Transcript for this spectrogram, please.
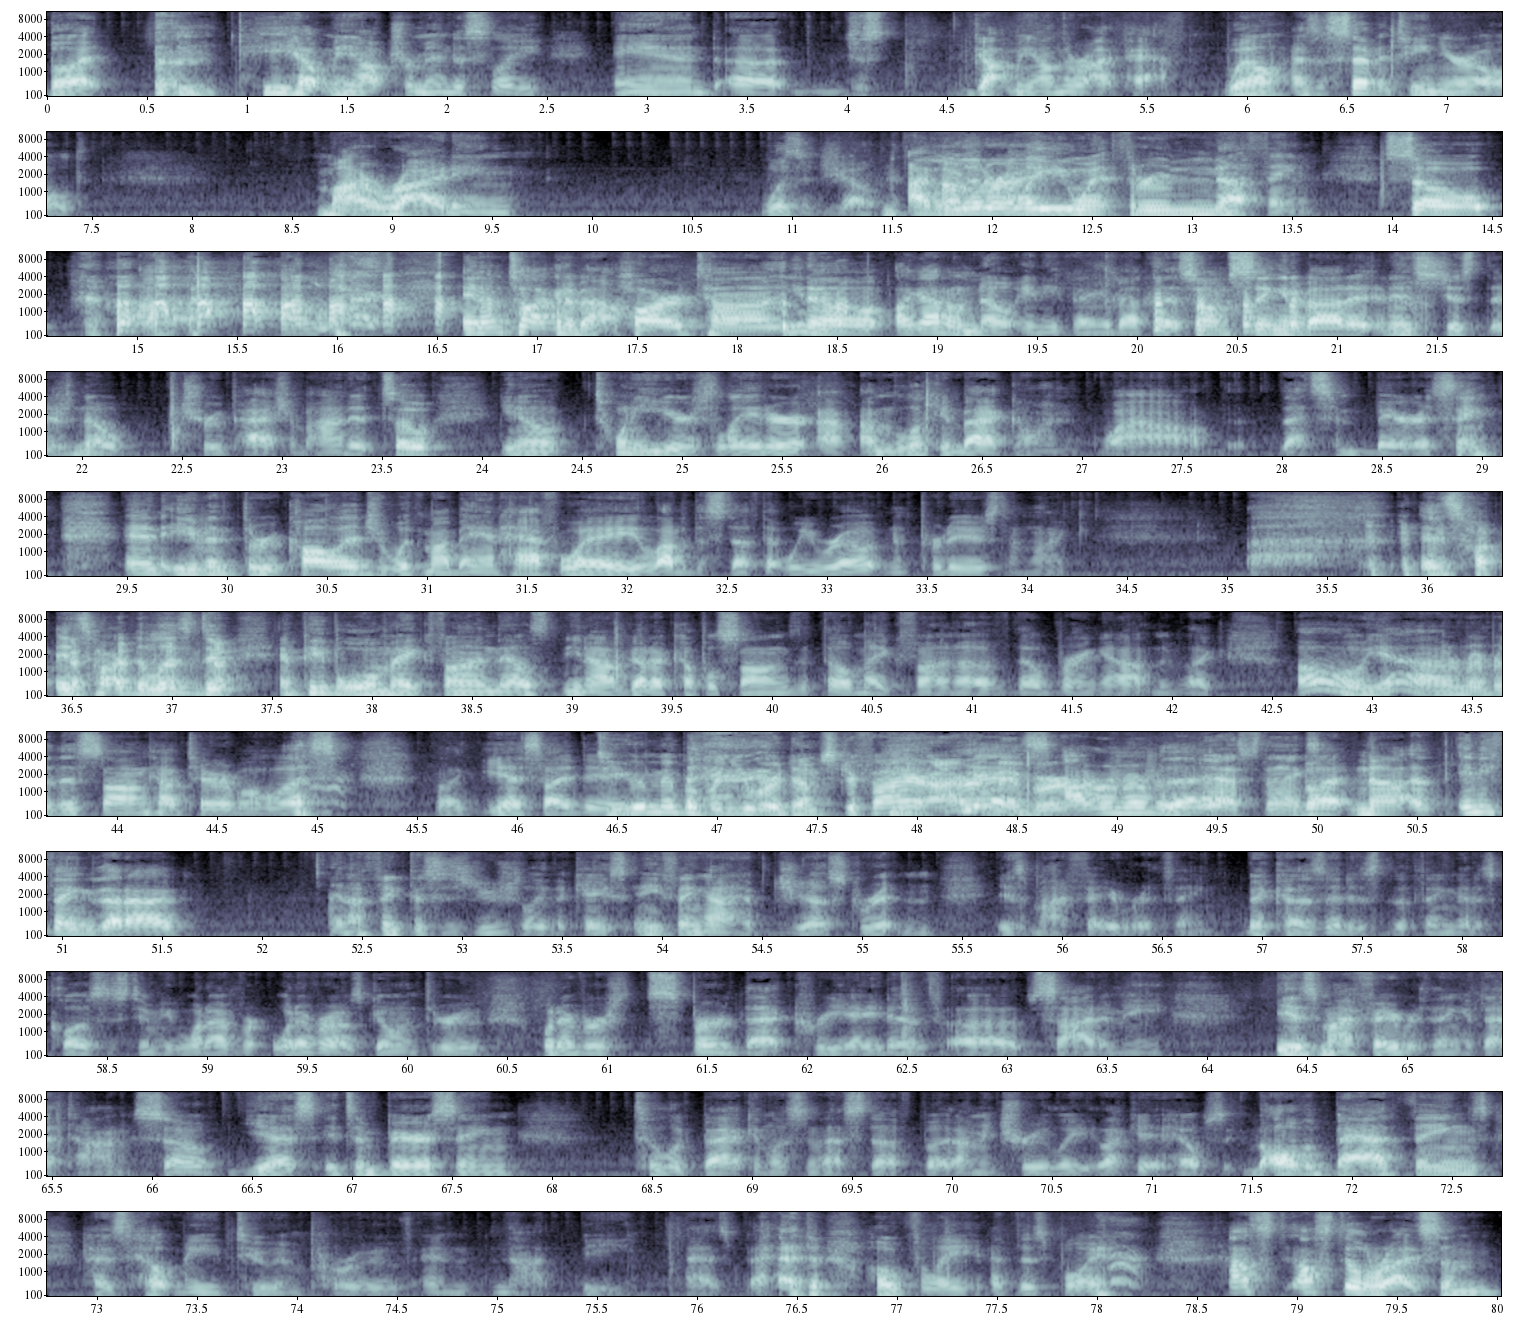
But he helped me out tremendously, and uh, just got me on the right path. Well, as a 17 year old, my writing was a joke. I All literally went through nothing. So, I, I, and I'm talking about hard time, you know, like I don't know anything about that. So I'm singing about it, and it's just there's no true passion behind it. So, you know, 20 years later, I'm looking back, going, "Wow, that's embarrassing." And even through college with my band Halfway, a lot of the stuff that we wrote and produced, I'm like, it's hard, it's hard to listen to, and people will make fun. They'll, you know, I've got a couple songs that they'll make fun of. They'll bring out and they're like, "Oh yeah, I remember this song? How terrible it was." like, yes, I do. Do you remember when you were a dumpster fire? I Yes, remember. I remember that. Yes, thanks. But no, anything that I and I think this is usually the case. Anything I have just written is my favorite thing because it is the thing that is closest to me. Whatever whatever I was going through, whatever spurred that creative uh, side of me, is my favorite thing at that time. So yes, it's embarrassing to look back and listen to that stuff, but I mean, truly, like it helps. All the bad things has helped me to improve and not be as bad. Hopefully, at this point, I'll, st- I'll still write some.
